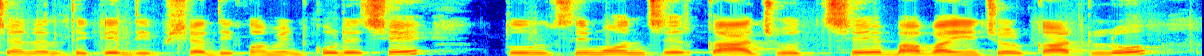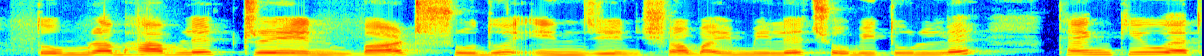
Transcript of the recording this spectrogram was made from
চ্যানেল থেকে দীপসাদি কমেন্ট করেছে তুলসী মঞ্চের কাজ হচ্ছে, বাবা এঁচড় কাটলো, তোমরা ভাবলে ট্রেন, বাট শুধু ইঞ্জিন। সবাই মিলে ছবি তুললে, থ্যাংক ইউ, এত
